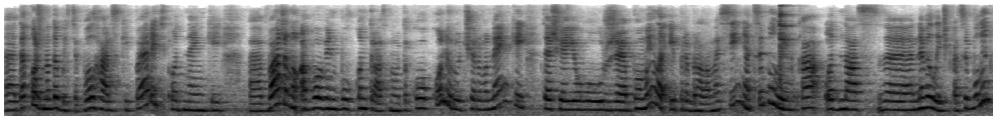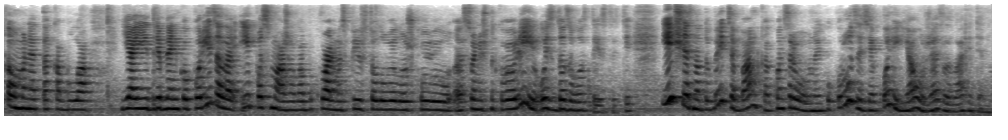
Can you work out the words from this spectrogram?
Е, Також знадобиться болгарський перець одненький. Е, Бажано, або він був контрастного такого кольору, червоненький. Теж я його вже помила і прибрала насіння. Цибулинка, одна е, невеличка цибулинка у мене така була. Я її дрібненько порізала і посмажила буквально з пів столової ложкою соняшникової олії, ось до золотистості. І ще знадобиться банка консервованої кукурузи, з якої я вже злила рідину.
